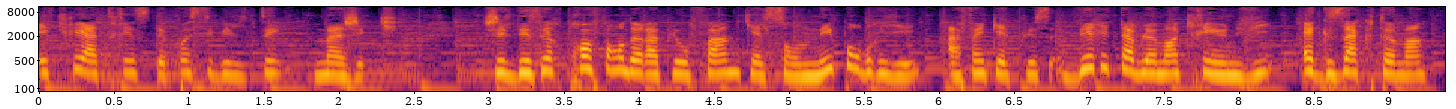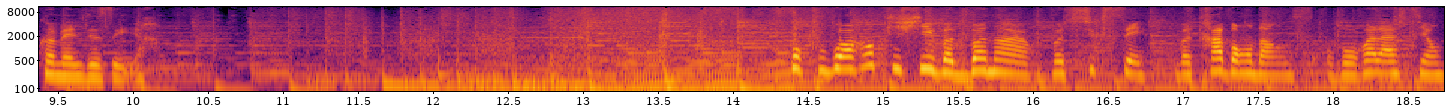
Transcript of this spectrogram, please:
et créatrice de possibilités magiques. J'ai le désir profond de rappeler aux femmes qu'elles sont nées pour briller afin qu'elles puissent véritablement créer une vie exactement comme elles désirent. Pour pouvoir amplifier votre bonheur, votre succès, votre abondance, vos relations,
